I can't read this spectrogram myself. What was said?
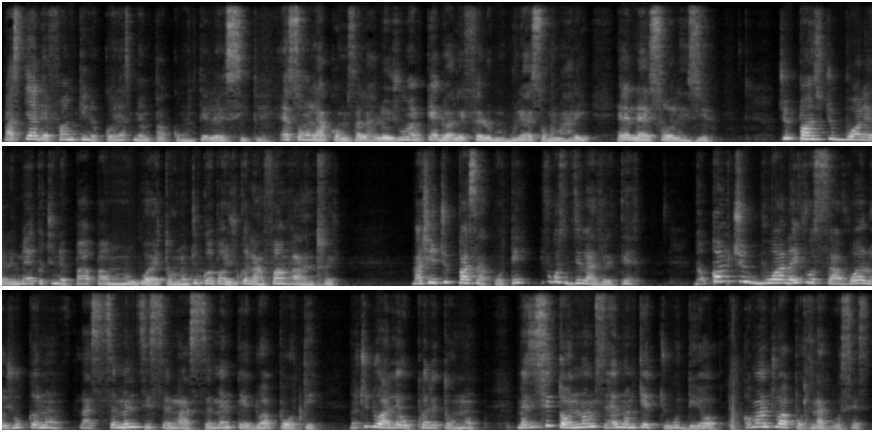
Parce qu'il y a des femmes qui ne connaissent même pas compter leur cycle. Elles sont là comme ça, là. Le jour même qu'elles doivent aller faire le mougou avec son mari, elle est sur les yeux. Tu penses tu bois les remèdes, que tu ne parles pas mougou ton nom, tu ne crois pas le jour que l'enfant va entrer. Ma chérie, tu passes à côté. Il faut qu'on se dise la vérité. Donc, comme tu bois, là, il faut savoir le jour que non. La semaine, si c'est ma semaine, tu dois porter. Donc tu dois aller auprès de ton homme. Mais si ton homme, c'est un homme qui est tout dehors, comment tu vas porter la grossesse?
